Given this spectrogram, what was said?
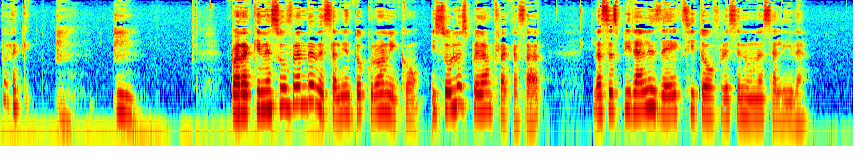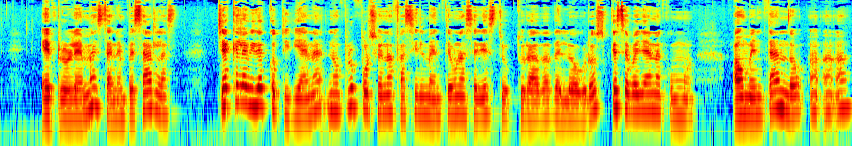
Para, para quienes sufren de desaliento crónico y solo esperan fracasar, las espirales de éxito ofrecen una salida. El problema está en empezarlas ya que la vida cotidiana no proporciona fácilmente una serie estructurada de logros que se vayan aumentando, ah, ah, ah,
